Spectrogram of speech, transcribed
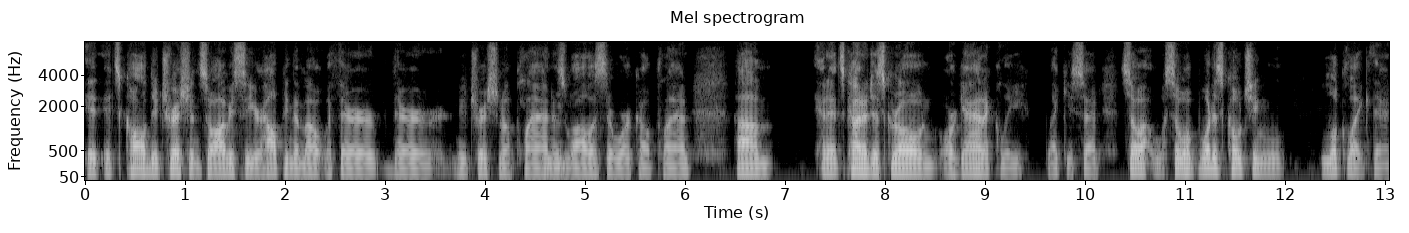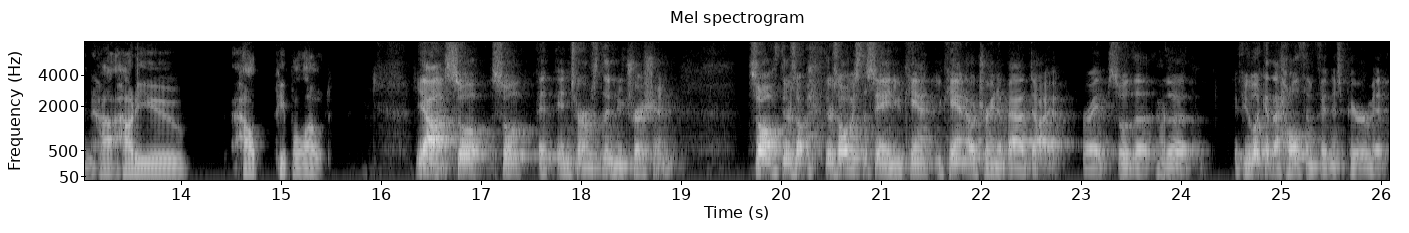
it, it's called nutrition. So obviously you're helping them out with their, their nutritional plan mm-hmm. as well as their workout plan. Um, and it's kind of just grown organically, like you said. So, so what does coaching look like then? How, how do you help people out? Yeah. So, so in terms of the nutrition, so there's there's always the saying you can't you can't out train a bad diet, right? So the okay. the if you look at the health and fitness pyramid,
